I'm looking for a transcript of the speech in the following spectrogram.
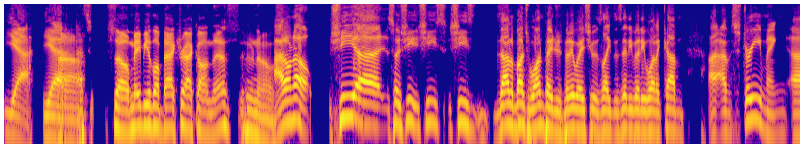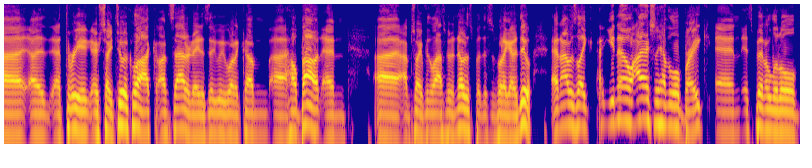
Yeah, yeah. Uh, So maybe they'll backtrack on this. Who knows? I don't know. She uh so she she's she's done a bunch of one pagers but anyway she was like does anybody want to come? I, i'm streaming uh, uh at three or sorry two o'clock on saturday. Does anybody want to come uh help out? And uh, I'm sorry for the last minute notice, but this is what I got to do. And I was like, you know, I actually have a little break, and it's been a little,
